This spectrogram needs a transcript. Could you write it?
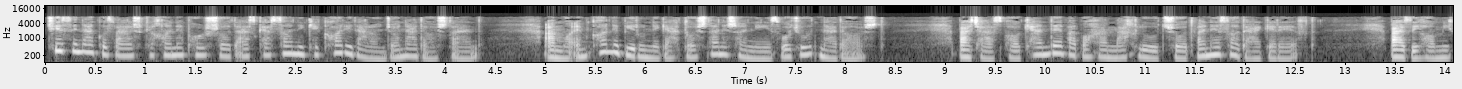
چیزی نگذشت که خانه پر شد از کسانی که کاری در آنجا نداشتند، اما امکان بیرون نگه داشتنشان نیز وجود نداشت. برچسب کنده و با هم مخلوط شد و نزا در گرفت. بعضی ها می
